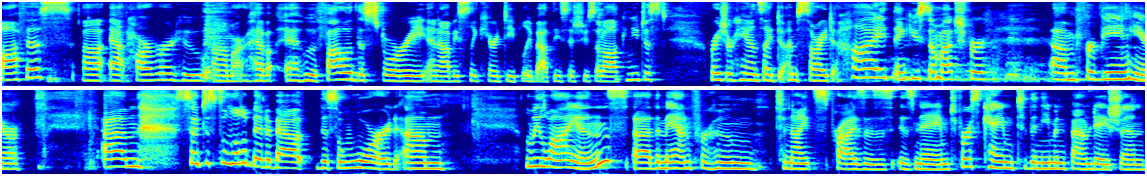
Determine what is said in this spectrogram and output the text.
Office uh, at Harvard who, um, are, have, who have followed the story and obviously care deeply about these issues at all. Can you just raise your hands? I, am sorry. To, hi, thank you so much for, um, for being here. Um, so just a little bit about this award. Um, Louis Lyons, uh, the man for whom tonight's prizes is named, first came to the Nieman Foundation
